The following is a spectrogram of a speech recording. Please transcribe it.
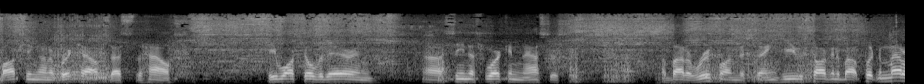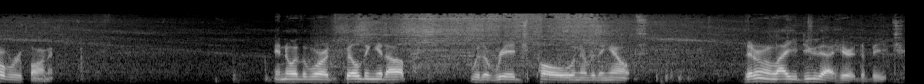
boxing on a brick house. That's the house. He walked over there and uh, seen us working and asked us about a roof on this thing. He was talking about putting a metal roof on it. In other words, building it up with a ridge pole and everything else. They don't allow you to do that here at the beach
